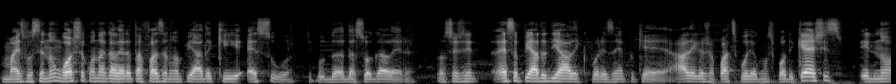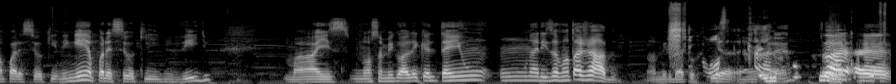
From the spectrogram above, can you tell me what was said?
Mas você não gosta quando a galera tá fazendo uma piada que é sua, tipo, da, da sua galera. Então, se a gente, essa piada de Alec, por exemplo, que é. Alec já participou de alguns podcasts, ele não apareceu aqui, ninguém apareceu aqui em vídeo, mas nosso amigo Alec, ele tem um, um nariz avantajado. Um amigo da Turquia. Nossa, é um- cara. Não, é,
